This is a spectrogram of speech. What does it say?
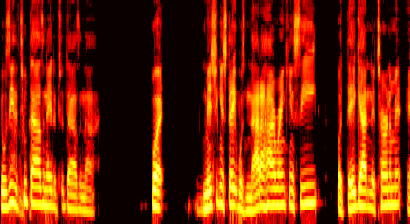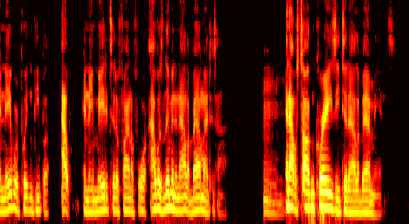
It was either 2008 or 2009. But Michigan State was not a high ranking seed, but they got in the tournament and they were putting people out and they made it to the final four. I was living in Alabama at the time. Mm. And I was talking crazy to the Alabamians.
